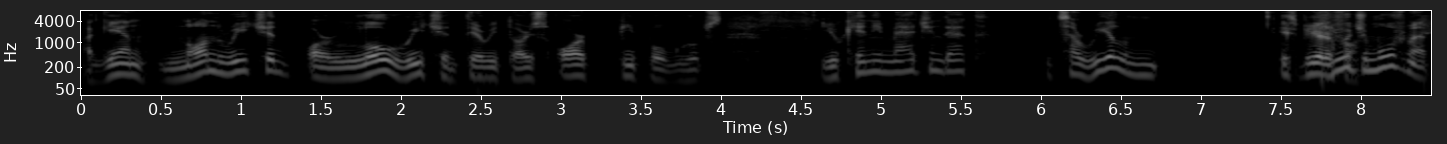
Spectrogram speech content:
Again, non reached or low reached territories or people groups. You can imagine that? It's a real it's beautiful. huge movement.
